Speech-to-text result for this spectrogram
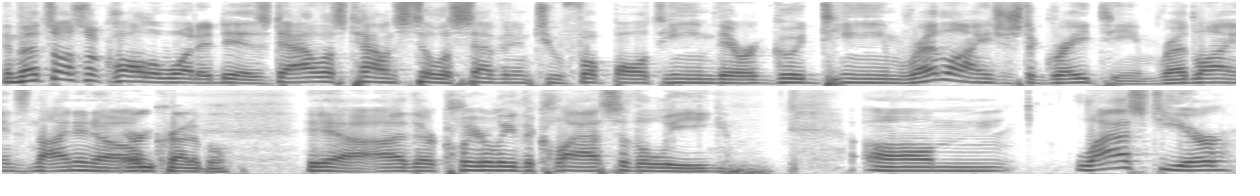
And let's also call it what it is. Dallastown's still a seven and two football team. They're a good team. Red Lion's just a great team. Red Lion's nine and zero. They're incredible. Yeah, uh, they're clearly the class of the league. Um, last year,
